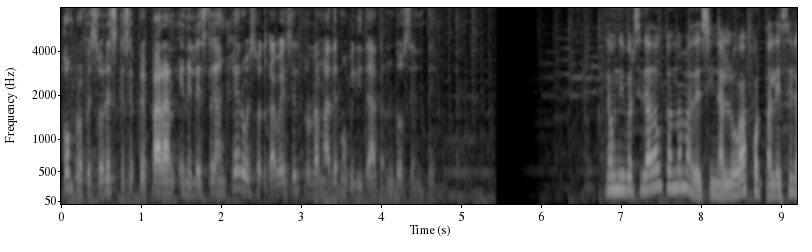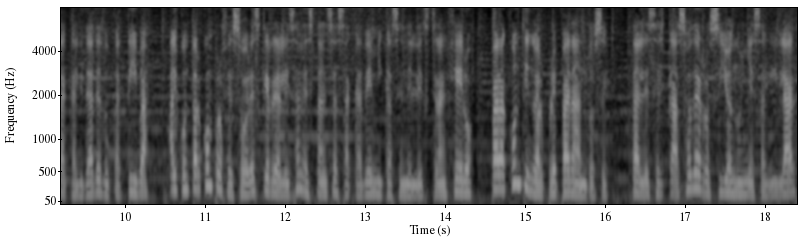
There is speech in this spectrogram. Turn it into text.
con profesores que se preparan en el extranjero, esto a través del programa de movilidad docente. La Universidad Autónoma de Sinaloa fortalece la calidad educativa al contar con profesores que realizan estancias académicas en el extranjero para continuar preparándose. Tal es el caso de Rocío Núñez Aguilar,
